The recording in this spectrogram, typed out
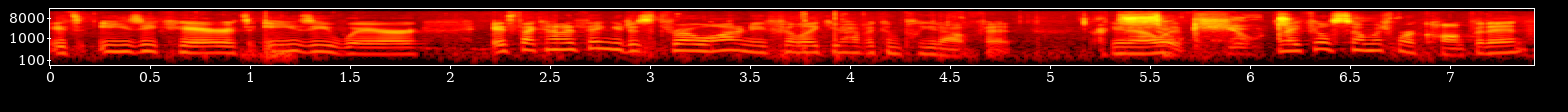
It's easy care, it's easy wear. It's that kind of thing you just throw on and you feel like you have a complete outfit. It's you know, so it, cute. And I feel so much more confident.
